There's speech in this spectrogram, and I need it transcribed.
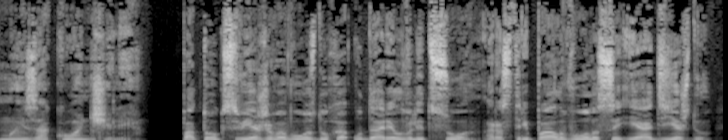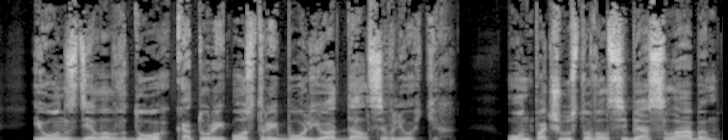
«Мы закончили». Поток свежего воздуха ударил в лицо, растрепал волосы и одежду, и он сделал вдох, который острой болью отдался в легких. Он почувствовал себя слабым,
